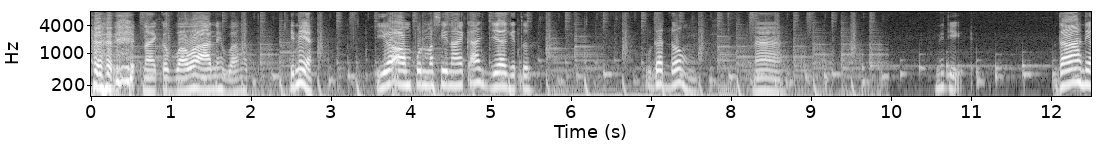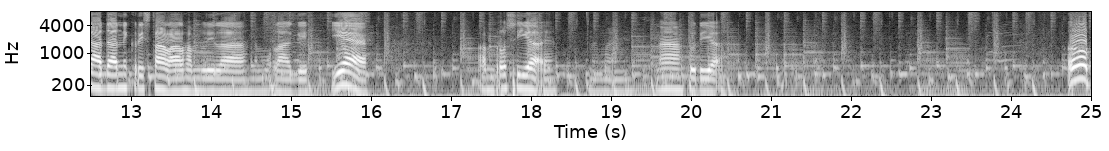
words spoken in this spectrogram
Naik ke bawah aneh banget. Ini ya? Ya ampun masih naik aja gitu. Udah dong. Nah. Ini di dah nih ada nih kristal. Alhamdulillah nemu lagi. Yeah. Ambrosia ya namanya. Nah tuh dia up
